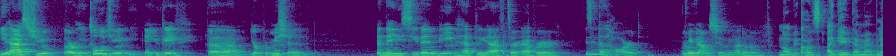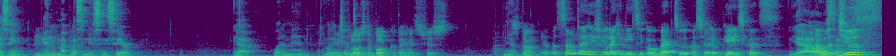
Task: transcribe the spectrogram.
he asked you or he told you, and, and you gave um, your permission, and then you see them being happily after ever. Isn't that hard? Or maybe I'm assuming. I don't know. No, because I gave them my blessing and Mhm. my blessing is sincere. Yeah. What a man. and What a if you gentleman. close the book, then it's just Yeah. it's done. Yeah, but sometimes you feel like you need to go back to a certain page because Yeah, that was understand. juice.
